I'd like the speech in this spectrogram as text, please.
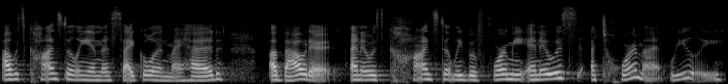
I was constantly in this cycle in my head about it, and it was constantly before me, and it was a torment, really,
